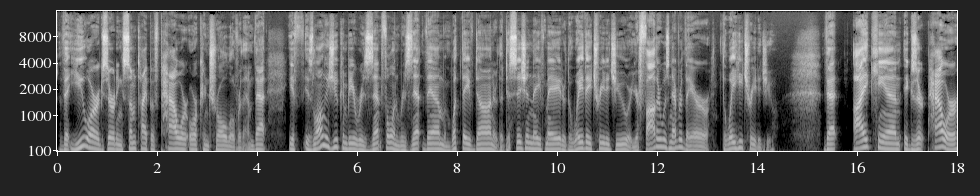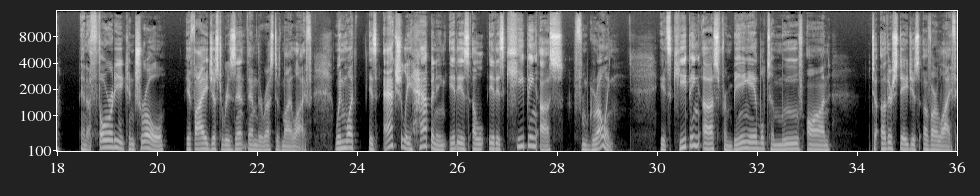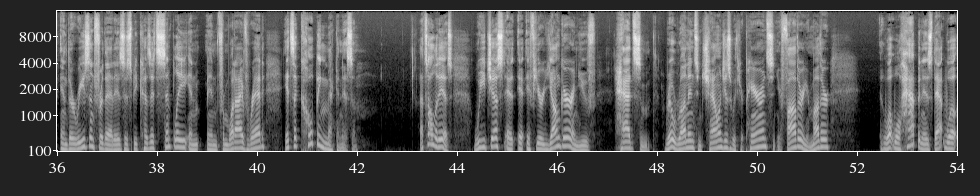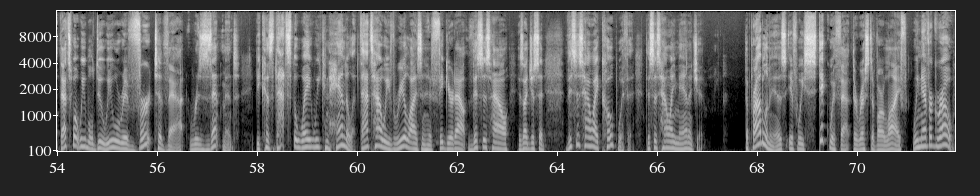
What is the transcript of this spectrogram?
that you are exerting some type of power or control over them. That if, as long as you can be resentful and resent them and what they've done or the decision they've made or the way they treated you or your father was never there or the way he treated you, that I can exert power and authority and control if I just resent them the rest of my life. When what is actually happening, it is a, it is keeping us from growing. It's keeping us from being able to move on to other stages of our life. And the reason for that is is because it's simply in and from what I've read, it's a coping mechanism. That's all it is. We just if you're younger and you've had some real run-ins and challenges with your parents and your father your mother, what will happen is that will that's what we will do. We will revert to that resentment because that's the way we can handle it. That's how we've realized and have figured out this is how, as I just said, this is how I cope with it. This is how I manage it. The problem is if we stick with that the rest of our life, we never grow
